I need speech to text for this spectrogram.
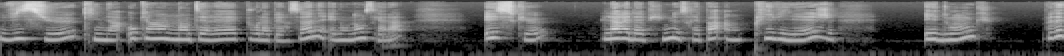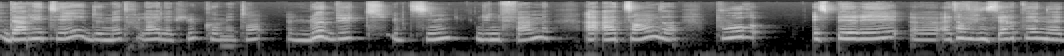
vicieux qui n'a aucun intérêt pour la personne. Et donc, dans ce cas-là, est-ce que l'arrêt de la pilule ne serait pas un privilège? Et donc, peut-être d'arrêter de mettre l'arrêt de la pilule comme étant le but ultime d'une femme à atteindre pour espérer euh, atteindre une certaine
